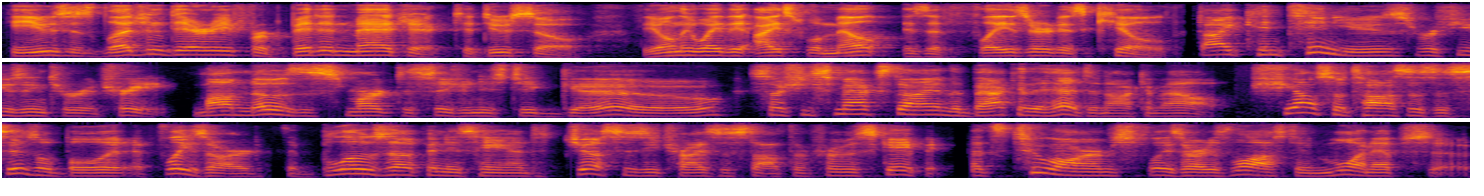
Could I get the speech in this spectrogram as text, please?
He uses legendary forbidden magic to do so. The only way the ice will melt is if Flazard is killed. Dai continues, refusing to retreat. Mam knows the smart decision is to go, so she smacks Dai in the back of the head to knock him out. She also tosses a sizzle bullet at Flazard that blows up in his hand just as he tries to stop them from escaping. That's two arms Flazard has lost in one episode.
